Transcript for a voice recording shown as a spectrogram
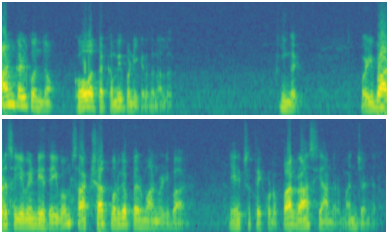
ஆண்கள் கொஞ்சம் கோவத்தை கம்மி பண்ணிக்கிறது நல்லது. நீங்கள் வழிபாடு செய்ய வேண்டிய தெய்வம் சாக்ஷாத் முருகப்பெருமான் வழிபாடு. ஏற்றத்தை கொடுப்பார். ராசி ஆண்டர் மஞ்சள் நிறம்.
